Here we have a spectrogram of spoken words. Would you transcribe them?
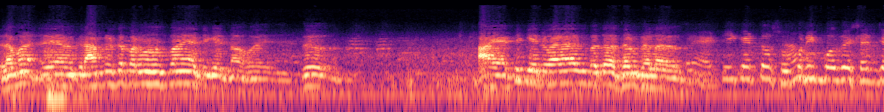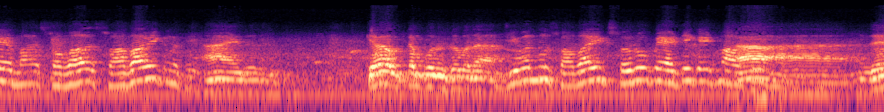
રમણ રામકૃષ્ણ પરમહંસ પણ એટિકેટ ના હોય. આ એટિકેટ વાળા બધો અધર્મ ફેલાયો છે. એટિકેટ તો સુપ્રીમ પોઝિશન છે સ્વભાવ સ્વાભાવિક નથી. હા એ. કેવા ઉત્તમ પુરુષો બધા? જીવનનું સ્વાભાવિક સ્વરૂપ એ એટિકેટમાં હા આવતું જય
